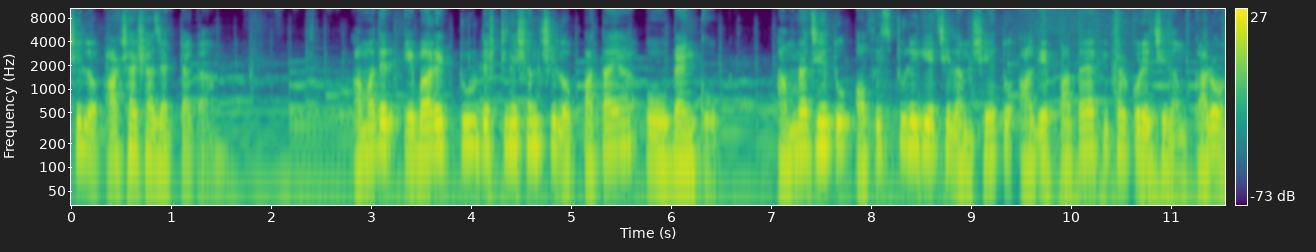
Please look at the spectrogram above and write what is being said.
ছিল আঠাশ হাজার টাকা। আমাদের এবারের ট্যুর ডেস্টিনেশন ছিল পাতায়া ও ব্যাংকক। আমরা যেহেতু অফিস ট্যুরে গিয়েছিলাম, সেহেতু আগে পাতায়া প্রিফার করেছিলাম, কারণ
